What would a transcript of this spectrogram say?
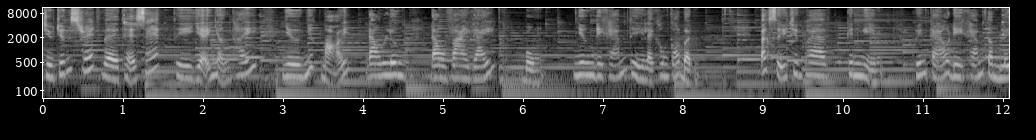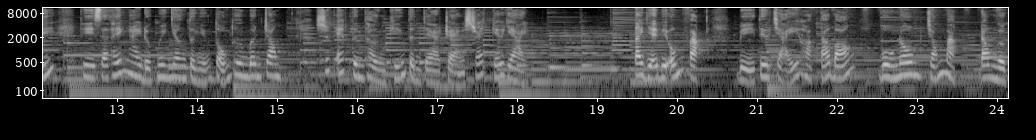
Triệu chứng stress về thể xác thì dễ nhận thấy như nhức mỏi, đau lưng, đau vai gáy, bụng, nhưng đi khám thì lại không có bệnh. Bác sĩ chuyên khoa kinh nghiệm khuyến cáo đi khám tâm lý thì sẽ thấy ngay được nguyên nhân từ những tổn thương bên trong, sức ép tinh thần khiến tình trạng stress kéo dài. Ta dễ bị ốm vặt, bị tiêu chảy hoặc táo bón, buồn nôn, chóng mặt, đau ngực,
